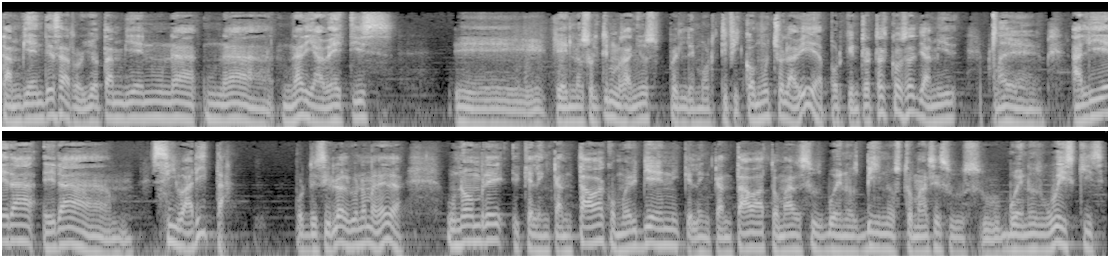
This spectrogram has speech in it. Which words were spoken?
También desarrolló también una, una, una diabetes eh, que en los últimos años pues le mortificó mucho la vida, porque entre otras cosas Yamid, eh, Ali era, era mm, sibarita, por decirlo de alguna manera, un hombre que le encantaba comer bien y que le encantaba tomar sus buenos vinos, tomarse sus, buenos whiskies.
